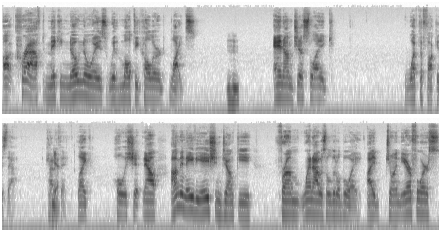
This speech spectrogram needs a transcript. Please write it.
uh, craft making no noise with multicolored lights. Mhm. And I'm just like, what the fuck is that? Kind Yeah. of thing. Like, holy shit. Now, I'm an aviation junkie from when I was a little boy. I joined the Air Force.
